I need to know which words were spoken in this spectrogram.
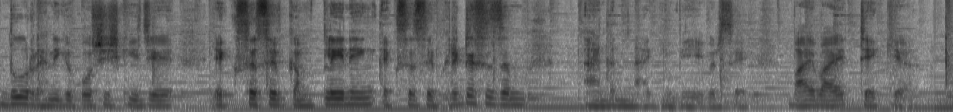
दूर रहने की कोशिश कीजिए। Excessive complaining excessive criticism and nagging behaviour से। Bye bye take care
